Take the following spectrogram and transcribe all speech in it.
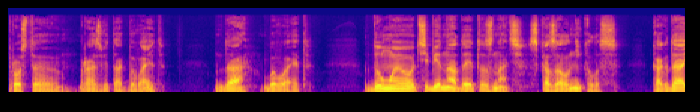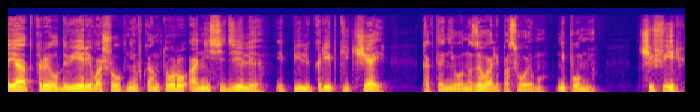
Просто разве так бывает?» «Да, бывает». «Думаю, тебе надо это знать», — сказал Николас. Когда я открыл дверь и вошел к ним в контору, они сидели и пили крепкий чай, как-то они его называли по-своему, не помню. «Чефирь»,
